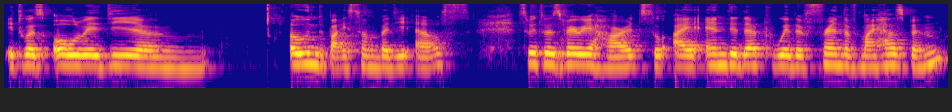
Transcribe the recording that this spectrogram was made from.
It was already. Um, owned by somebody else. So it was very hard. So I ended up with a friend of my husband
